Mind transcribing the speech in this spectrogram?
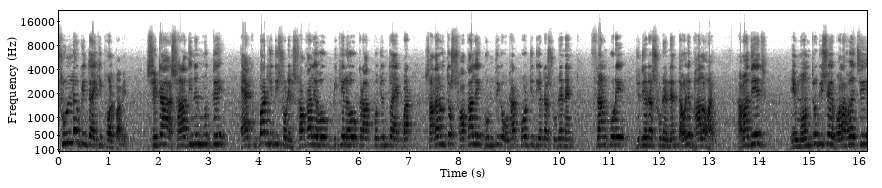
শুনলেও কিন্তু একই ফল পাবেন। সেটা সারাদিনের মধ্যে একবার যদি শোনেন, সকালে হোক, বিকেলে হোক, রাত পর্যন্ত একবার, সাধারণত সকালে ঘুম থেকে ওঠার পর যদি এটা শুনে নেন, স্নান করে যদি এটা শুনে নেন, তাহলে ভালো হয়। আমাদের এই মন্ত্র বিষয়ে বলা হয়েছে,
